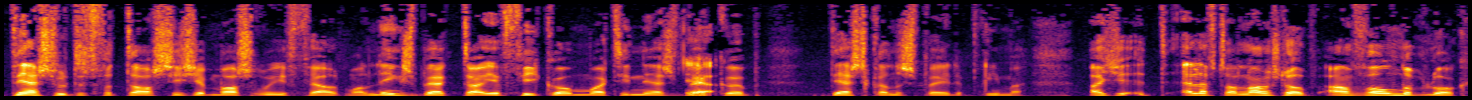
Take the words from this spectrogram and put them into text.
Des doet het fantastisch. Je hebt in Veldman. Linksback, Tagliafico, Martinez, Ja. backup. Des kan er spelen, prima. Als je het elftal langsloopt, aanvallende blok.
